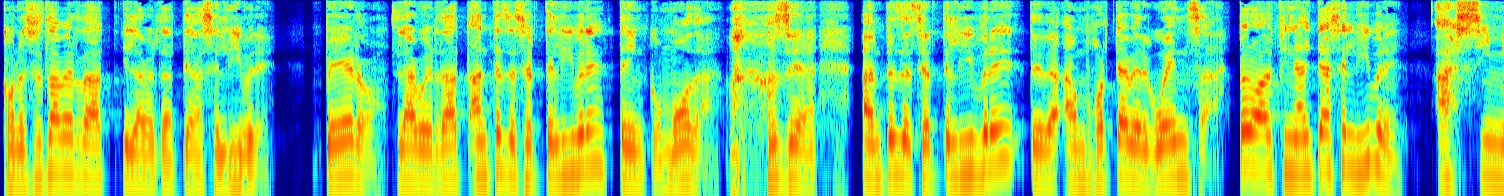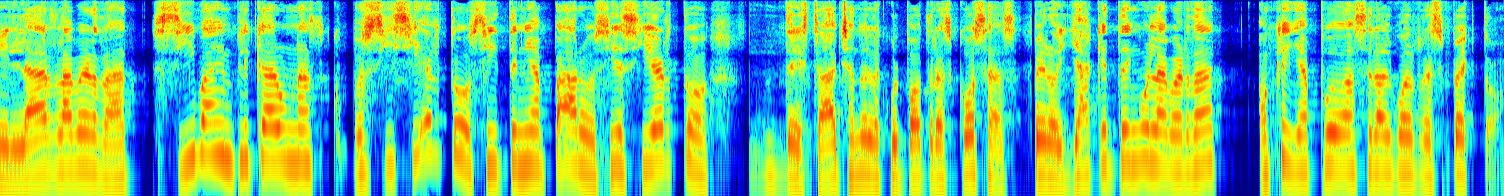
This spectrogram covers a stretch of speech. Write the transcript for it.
conoces la verdad y la verdad te hace libre. Pero la verdad, antes de serte libre, te incomoda. o sea, antes de serte libre, te da, a lo mejor te avergüenza, pero al final te hace libre asimilar la verdad sí va a implicar unas, pues sí es cierto, sí tenía paro, sí es cierto, te estaba echando la culpa a otras cosas, pero ya que tengo la verdad, ok, ya puedo hacer algo al respecto.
